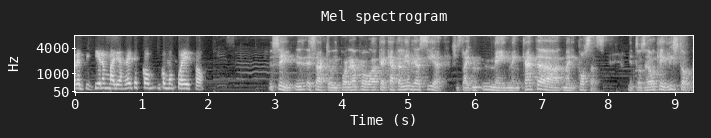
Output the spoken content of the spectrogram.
¿Repitieron varias veces? ¿Cómo, cómo fue eso? Sí, exacto. Y por ejemplo, Catalina García, me, me encanta mariposas. Entonces, ok, listo,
